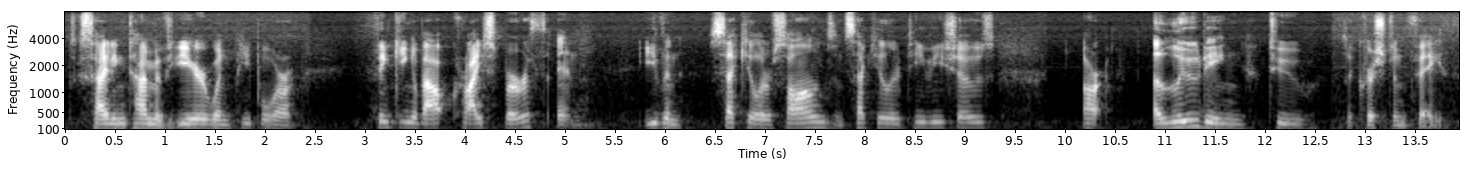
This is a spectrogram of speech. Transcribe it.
It's exciting time of year when people are thinking about Christ's birth and even secular songs and secular TV shows are alluding to the Christian faith.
